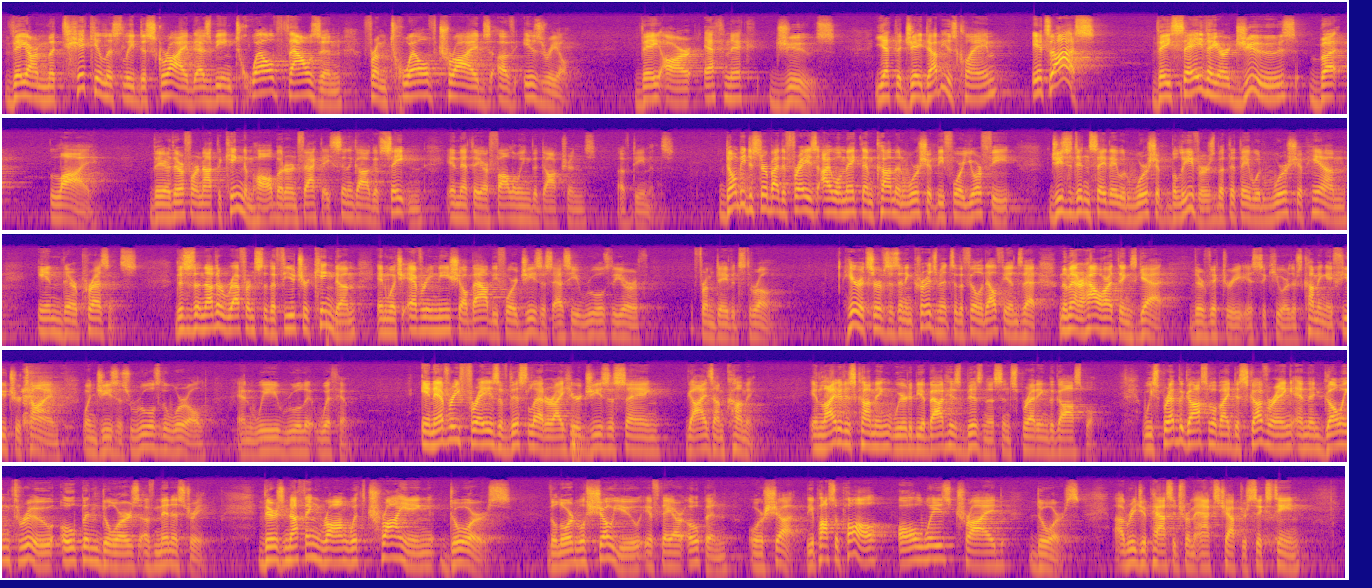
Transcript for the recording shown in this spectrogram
They are meticulously described as being 12,000 from 12 tribes of Israel. They are ethnic Jews. Yet the JWs claim it's us. They say they are Jews, but lie. They are therefore not the kingdom hall, but are in fact a synagogue of Satan, in that they are following the doctrines of demons. Don't be disturbed by the phrase, I will make them come and worship before your feet. Jesus didn't say they would worship believers, but that they would worship him in their presence. This is another reference to the future kingdom in which every knee shall bow before Jesus as he rules the earth from David's throne. Here it serves as an encouragement to the Philadelphians that no matter how hard things get, their victory is secure. There's coming a future time when Jesus rules the world and we rule it with him. In every phrase of this letter, I hear Jesus saying, Guys, I'm coming. In light of his coming, we're to be about his business in spreading the gospel. We spread the gospel by discovering and then going through open doors of ministry. There's nothing wrong with trying doors. The Lord will show you if they are open or shut. The Apostle Paul always tried doors. I'll read you a passage from Acts chapter 16.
